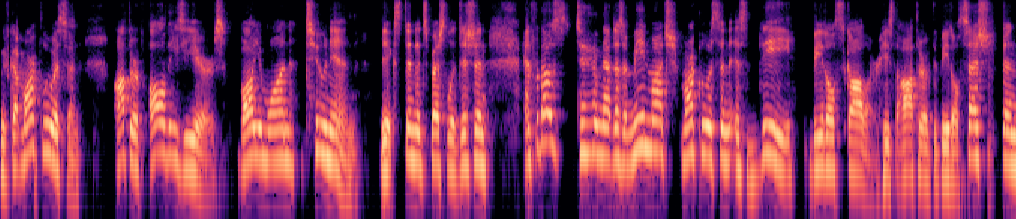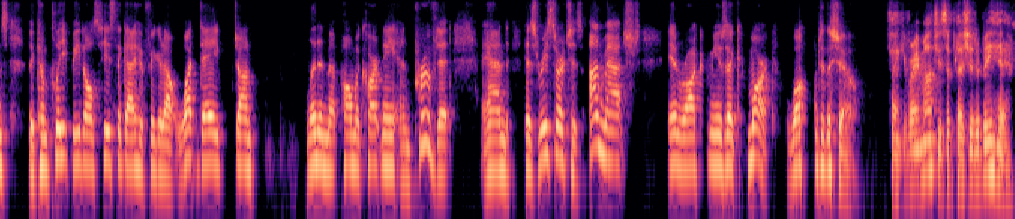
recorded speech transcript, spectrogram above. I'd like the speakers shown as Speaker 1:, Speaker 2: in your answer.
Speaker 1: we've got Mark Lewisohn, author of All These Years, Volume 1, Tune In, the extended special edition. And for those to whom that doesn't mean much, Mark Lewisohn is the Beatles scholar. He's the author of the Beatles Sessions, the Complete Beatles. He's the guy who figured out what day John Lennon met Paul McCartney and proved it. And his research is unmatched in rock music. Mark, welcome to the show.
Speaker 2: Thank you very much. It's a pleasure to be here.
